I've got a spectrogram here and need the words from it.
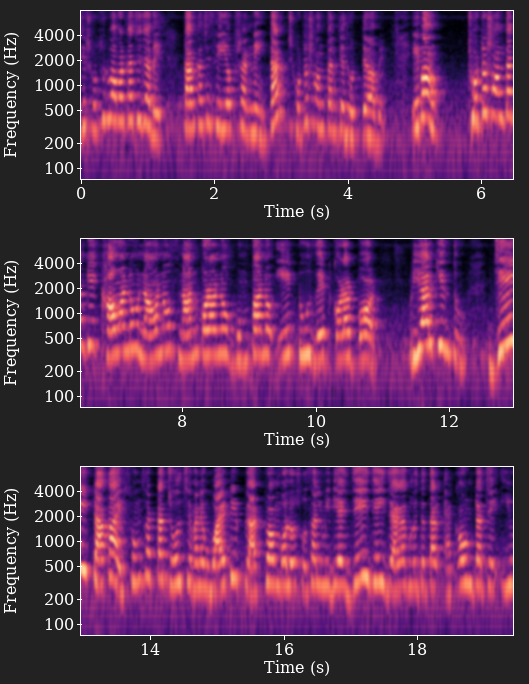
যে শ্বশুর বাবার কাছে যাবে, তার কাছে সেই অপশান নেই। তার ছোট সন্তানকে ধরতে হবে। এবং ছোট সন্তানকে খাওয়ানো, নাওয়ানো, স্নান করানো, ঘুম পানো এ টু জেড করার পর প্রিয়ার কিন্তু যেই টাকায় সংসারটা চলছে মানে ওয়াইটির প্ল্যাটফর্ম বলো সোশ্যাল মিডিয়ায় যেই যেই জায়গাগুলোতে তার অ্যাকাউন্ট আছে, ইউ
